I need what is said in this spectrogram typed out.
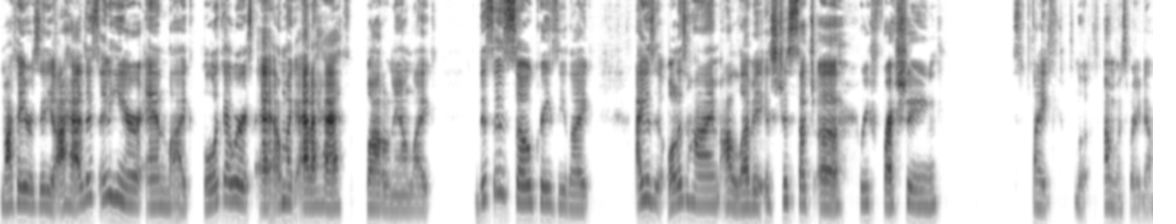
my favorite video, I had this in here and like look at where it's at. I'm like at a half bottle now. Like this is so crazy. Like, I use it all the time. I love it. It's just such a refreshing, like, look, I'm gonna spray it now.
